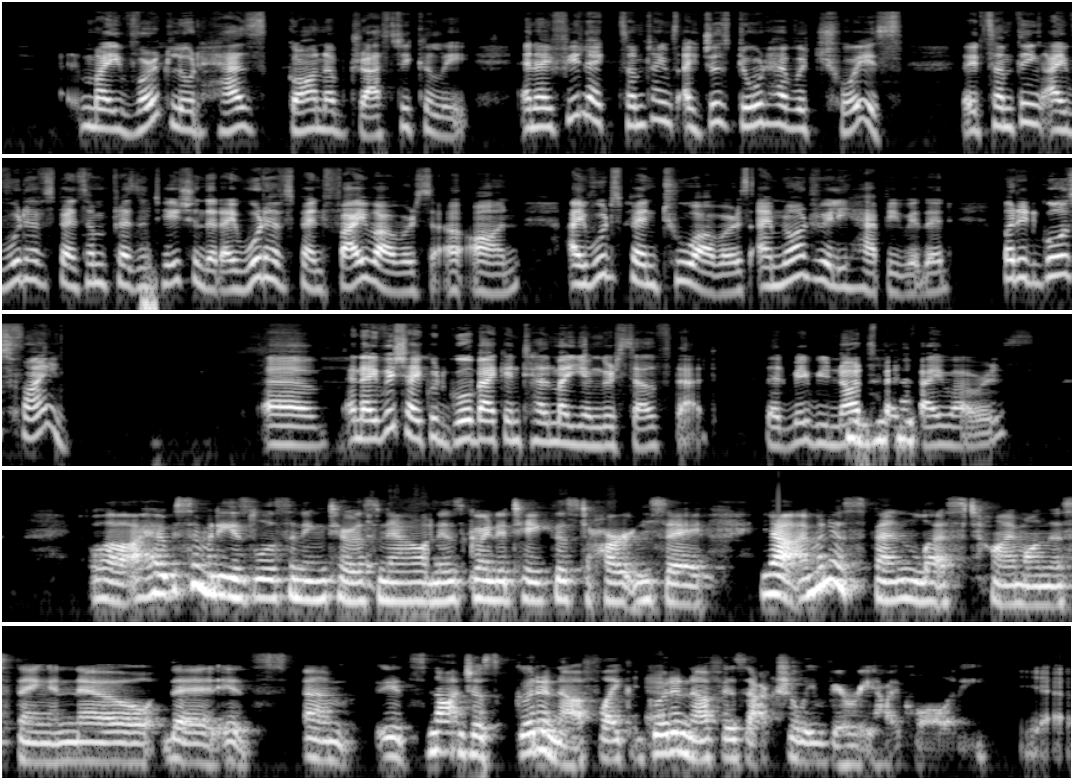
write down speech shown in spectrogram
my workload has gone up drastically. And i feel like sometimes i just don't have a choice. It's something i would have spent some presentation that i would have spent five hours uh, on. I would spend two hours. I'm not really happy with it but it goes fine. Uh, and I wish I could go back and tell my younger self that, that maybe not spend five hours. Well, I hope somebody is listening to us now and is going to take this to heart and say, "Yeah, I'm going to spend less time on this thing and know that it's um, it's not just good enough. Like yeah. good enough is actually very high quality." Yeah,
